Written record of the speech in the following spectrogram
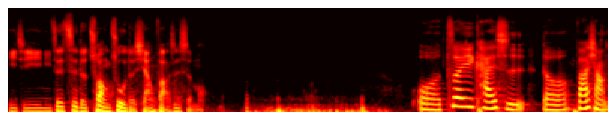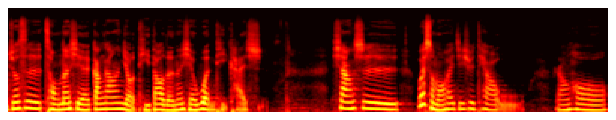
以及你这次的创作的想法是什么？我最一开始的发想就是从那些刚刚有提到的那些问题开始，像是为什么会继续跳舞，然后。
